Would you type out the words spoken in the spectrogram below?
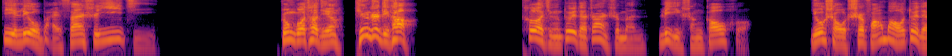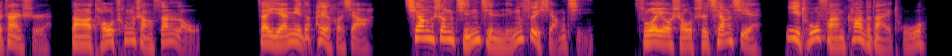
第六百三十一集。中国特警停止抵抗！特警队的战士们厉声高喝，有手持防暴队的战士打头冲上三楼，在严密的配合下，枪声紧紧零碎响起，所有手持枪械意图反抗的歹徒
